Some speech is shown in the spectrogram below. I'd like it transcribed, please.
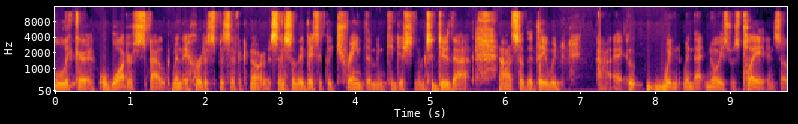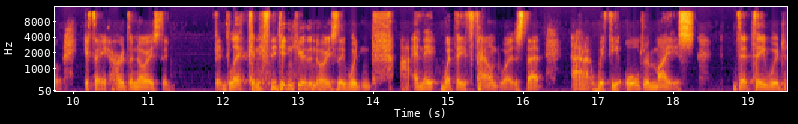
lick a, water spout when they heard a specific noise, and so they basically trained them and conditioned them to do that, uh, so that they would uh, when when that noise was played. And so if they heard the noise, they'd could lick, and if they didn't hear the noise, they wouldn't. Uh, and they what they found was that uh, with the older mice, that they would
